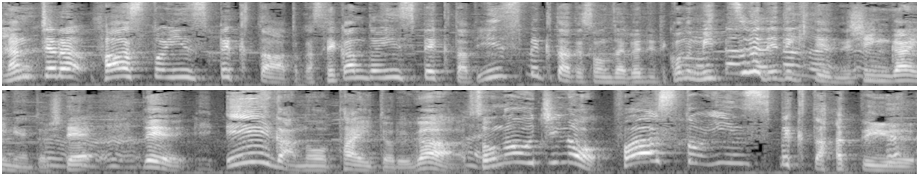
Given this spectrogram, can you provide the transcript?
なんちゃらファーストインスペクターとかセカンドインスペクターってインスペクターって存在が出てこの3つが出てきてるんでうん新概念として。で映画のタイトルがい。そのうちのファーストインスペクターっていう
